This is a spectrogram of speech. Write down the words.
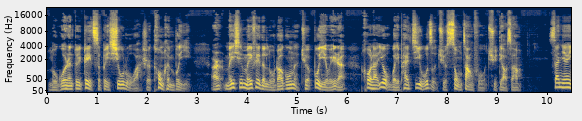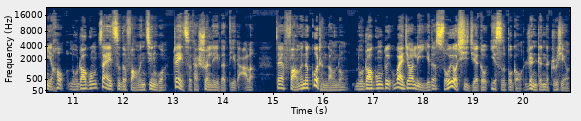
鲁国人对这次被羞辱啊，是痛恨不已。而没心没肺的鲁昭公呢，却不以为然。后来又委派姬武子去送葬服、去吊丧。三年以后，鲁昭公再一次的访问晋国，这次他顺利的抵达了。在访问的过程当中，鲁昭公对外交礼仪的所有细节都一丝不苟、认真的执行，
